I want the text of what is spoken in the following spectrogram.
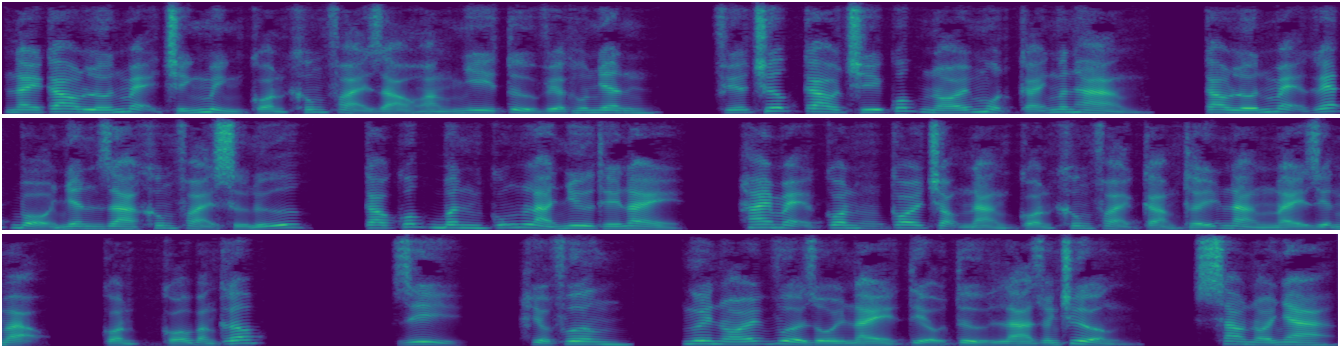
này cao lớn mẹ chính mình còn không phải giảo hoàng nhi tử việc hôn nhân, phía trước cao trí quốc nói một cái ngân hàng, cao lớn mẹ ghét bỏ nhân ra không phải xử nữ, cao quốc bân cũng là như thế này, hai mẹ con coi trọng nàng còn không phải cảm thấy nàng này diện mạo, còn có bằng cấp. Gì, hiểu phương, ngươi nói vừa rồi này tiểu tử là doanh trưởng, sao nói nha?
